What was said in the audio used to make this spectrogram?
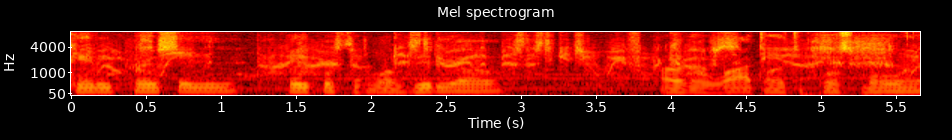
gaming person, he posted one video. I don't know why I told him to post more.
